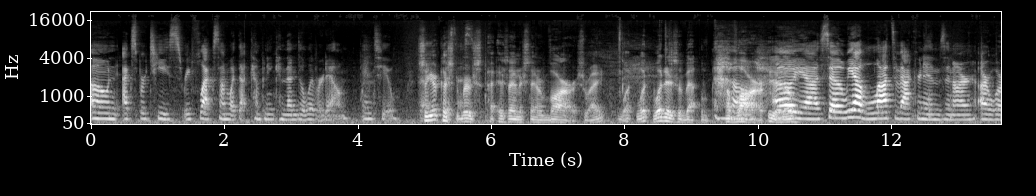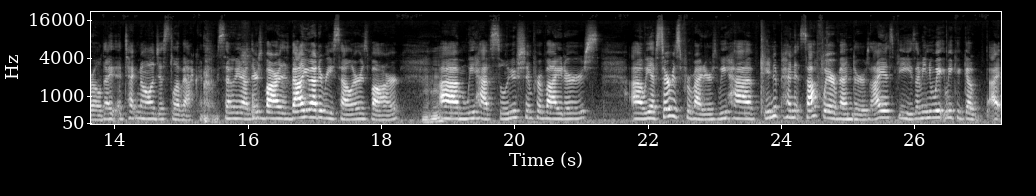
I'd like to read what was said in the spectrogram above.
own expertise reflects on what that company can then deliver down into. So your customers, uh, as I understand, are VARs, right? What what what is a, va- a Oh, VAR? You Oh yeah, so we have lots of acronyms in our, our world. I, technologists love acronyms. So yeah, there's VAR. There's value added reseller is VAR. Mhm. Um, we have solution providers. Uh, we have service providers. We have independent software vendors, ISVs. I mean, we, we could go. I,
